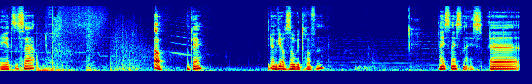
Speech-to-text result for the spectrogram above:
Jetzt ist er Okay. Bin irgendwie auch so getroffen. Nice, nice, nice. Äh...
